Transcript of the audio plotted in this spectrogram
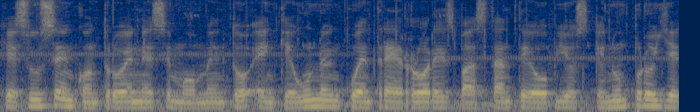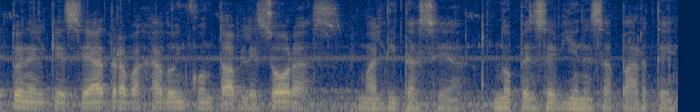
Jesús se encontró en ese momento en que uno encuentra errores bastante obvios en un proyecto en el que se ha trabajado incontables horas. Maldita sea, no pensé bien esa parte.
